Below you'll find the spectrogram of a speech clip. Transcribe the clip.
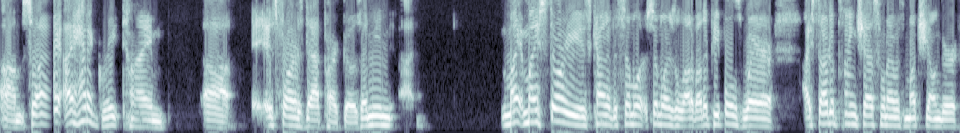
Um, so I, I, had a great time uh, as far as that part goes. I mean, my my story is kind of the similar similar as a lot of other people's, where I started playing chess when I was much younger.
